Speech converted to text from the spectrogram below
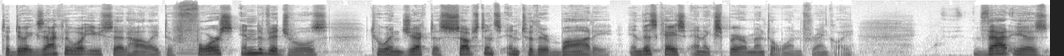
to do exactly what you said, Holly, to force individuals to inject a substance into their body, in this case, an experimental one, frankly. That is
